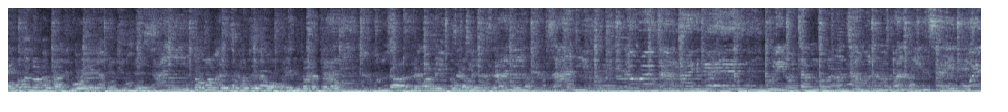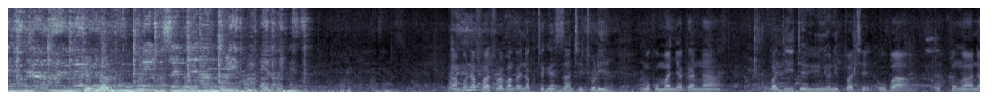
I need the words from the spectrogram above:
omwana ono ambonaffe atulaba nga alina kutegeeza nti tuli mu kumanyagana oba giyita reunion party oba okukuŋŋaana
